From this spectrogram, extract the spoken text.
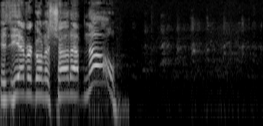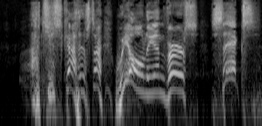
is he ever going to shut up? No. I just got to start. We only in verse 6.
